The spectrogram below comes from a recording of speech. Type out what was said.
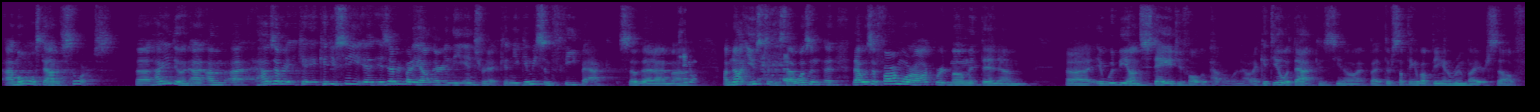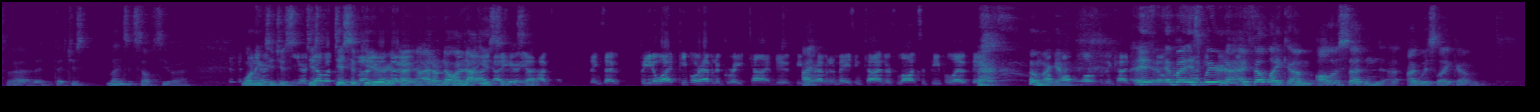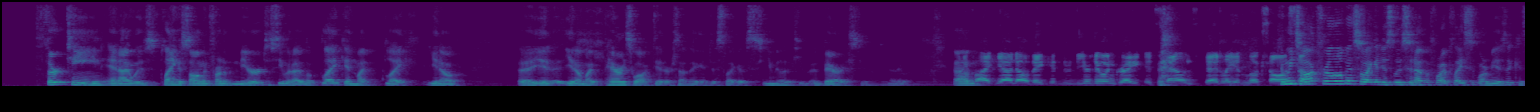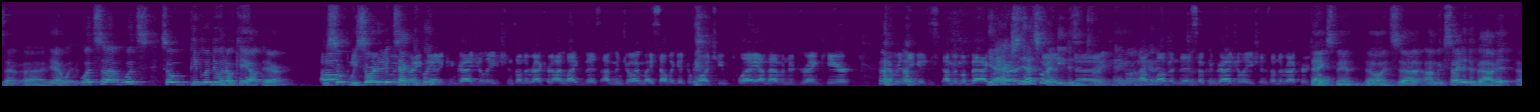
I'm almost out of sorts. Uh, how you doing? I, I'm. Uh, how's every? Can, can you see? Is everybody out there in the internet? Can you give me some feedback so that I'm? Uh, You know- I'm not used to this. I wasn't. Uh, that was a far more awkward moment than um, uh, it would be on stage if all the power went out. I could deal with that because you know. I- But there's something about being in a room by yourself uh, that that just lends itself to uh, wanting You're- to just you're dis- telling me, buddy. disappear. Not- I, I don't know. I'm not I- used I to hear this. I- things out. But you know what? People are having a great time, dude. People I- are having an amazing time. There's lots of people out there oh my all, god. all over the country. It- so but it's weird. I I felt like um, all of a sudden uh, I was like um, 13 and I was playing a song in front of the mirror to see what I looked like, and my like you know. Uh, you, you know, my parents walked in or something, and just like I was humili- embarrassed. You know. Anyway, um, I, yeah, no, they. You're doing great. It sounds deadly. It looks awesome. can we talk for a little bit so I can just loosen up before I play some more music? Because that, uh, yeah, what, what's uh, what's so people are doing okay out there. We, Oh, sor- we sorted it doing great, technically. Congratulations on the record. I like this. I'm enjoying myself. I get to watch you play. I'm having a drink here. Everything is. I'm in my backyard. Yeah, actually, that's what I need is a uh, drink. Hang on, I I'm loving this. So congratulations on the record. Thanks, man. No, it's uh, I'm excited about it.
